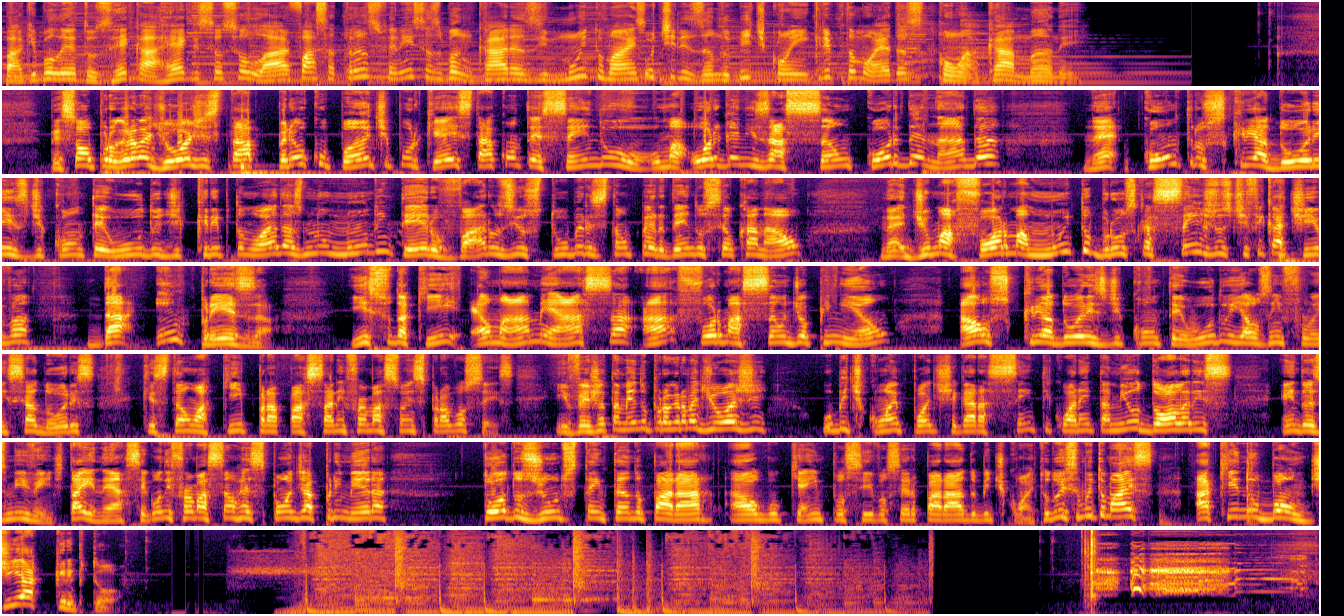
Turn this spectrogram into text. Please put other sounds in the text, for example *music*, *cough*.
Pague boletos, recarregue seu celular, faça transferências bancárias e muito mais utilizando Bitcoin e criptomoedas com a K-Money. Pessoal, o programa de hoje está preocupante porque está acontecendo uma organização coordenada né, contra os criadores de conteúdo de criptomoedas no mundo inteiro. Vários youtubers estão perdendo o seu canal né, de uma forma muito brusca, sem justificativa da empresa. Isso daqui é uma ameaça à formação de opinião aos criadores de conteúdo e aos influenciadores que estão aqui para passar informações para vocês. E veja também no programa de hoje, o Bitcoin pode chegar a 140 mil dólares em 2020. Tá aí, né? A segunda informação responde à primeira todos juntos tentando parar algo que é impossível ser parado, Bitcoin. Tudo isso e muito mais aqui no Bom Dia Cripto.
